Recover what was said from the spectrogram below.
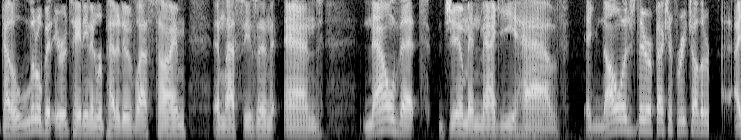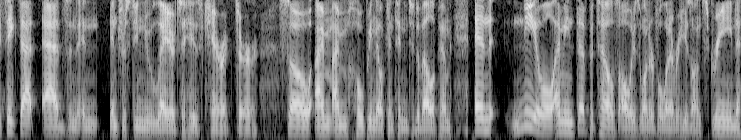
got a little bit irritating and repetitive last time and last season, and now that Jim and Maggie have acknowledged their affection for each other, I think that adds an, an interesting new layer to his character. So I'm I'm hoping they'll continue to develop him. And Neil, I mean, Dev Patel's always wonderful whenever he's on screen.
